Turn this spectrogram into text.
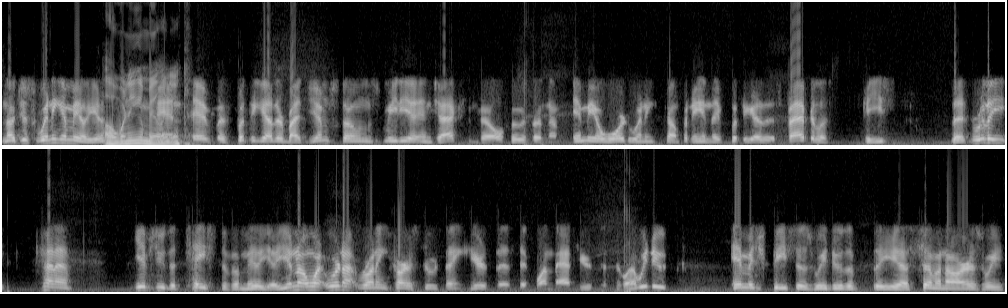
No, just winning Amelia. Oh, Winning Amelia. And it was put together by Jim Stone's Media in Jacksonville, who's an Emmy award-winning company, and they put together this fabulous piece that really kind of gives you the taste of Amelia. You know what? We're not running cars through saying, "Here's this, it won that, here's this." It won. We do image pieces. We do the the uh, seminars. We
